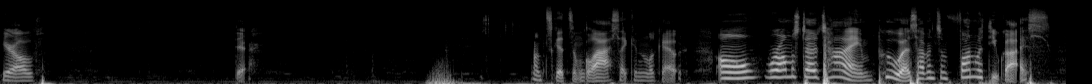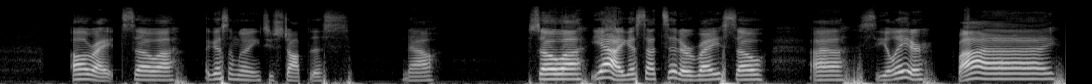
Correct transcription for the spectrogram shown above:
Here, I'll. There. Let's get some glass. I can look out. Oh, we're almost out of time. Pooh, I was having some fun with you guys. All right, so uh, I guess I'm going to stop this now. So uh, yeah, I guess that's it, everybody. So uh, see you later. Bye.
